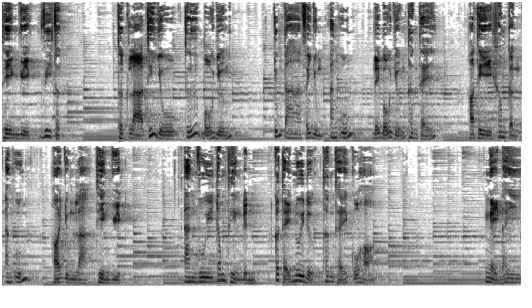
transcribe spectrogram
Thiền duyệt vi thực. Thực là thí dụ thứ bổ dưỡng. Chúng ta phải dùng ăn uống Để bổ dưỡng thân thể. Họ thì không cần ăn uống, Họ dùng là thiền duyệt. An vui trong thiền định Có thể nuôi được thân thể của họ. Ngày nay,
